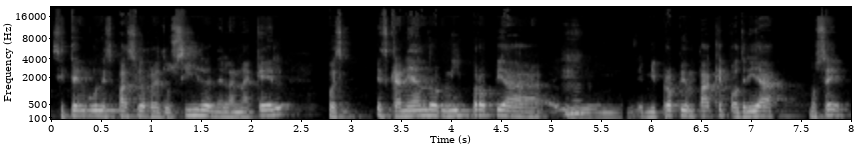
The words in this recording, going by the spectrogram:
si tengo un espacio reducido en el anaquel, pues escaneando mi propia, eh, mi propio empaque podría, no sé,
